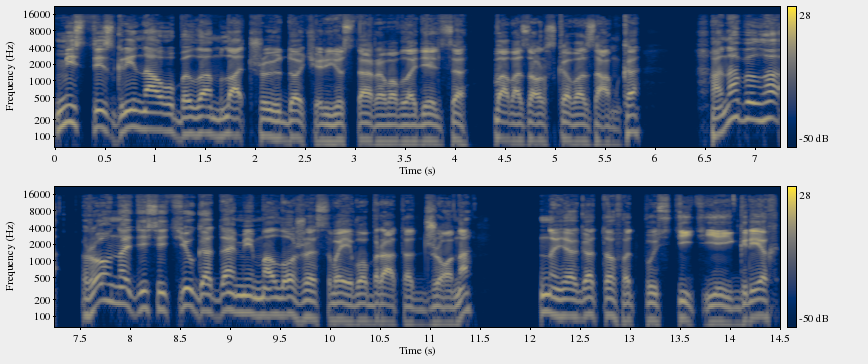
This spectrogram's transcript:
Мистрис Гринау была младшую дочерью старого владельца Вавазорского замка. Она была ровно десятью годами моложе своего брата Джона, но я готов отпустить ей грех,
